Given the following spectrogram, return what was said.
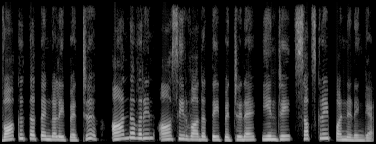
வாக்குத்தத்தங்களை பெற்று ஆண்டவரின் ஆசீர்வாதத்தை பெற்றிட இன்றே சப்ஸ்கிரைப் பண்ணிடுங்க.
